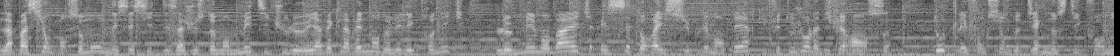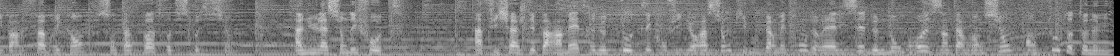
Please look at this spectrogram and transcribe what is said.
La passion pour ce monde nécessite des ajustements méticuleux et avec l'avènement de l'électronique, le MemoBike est cette oreille supplémentaire qui fait toujours la différence. Toutes les fonctions de diagnostic fournies par le fabricant sont à votre disposition. Annulation des fautes, affichage des paramètres et de toutes les configurations qui vous permettront de réaliser de nombreuses interventions en toute autonomie.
